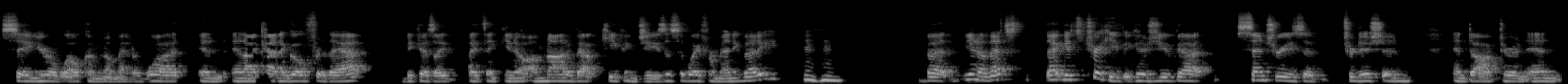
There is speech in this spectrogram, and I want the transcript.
say you're welcome no matter what. And, and I kind of go for that because I, I think, you know, I'm not about keeping Jesus away from anybody. Mm-hmm. But, you know, that's, that gets tricky because you've got centuries of tradition and doctrine. And,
